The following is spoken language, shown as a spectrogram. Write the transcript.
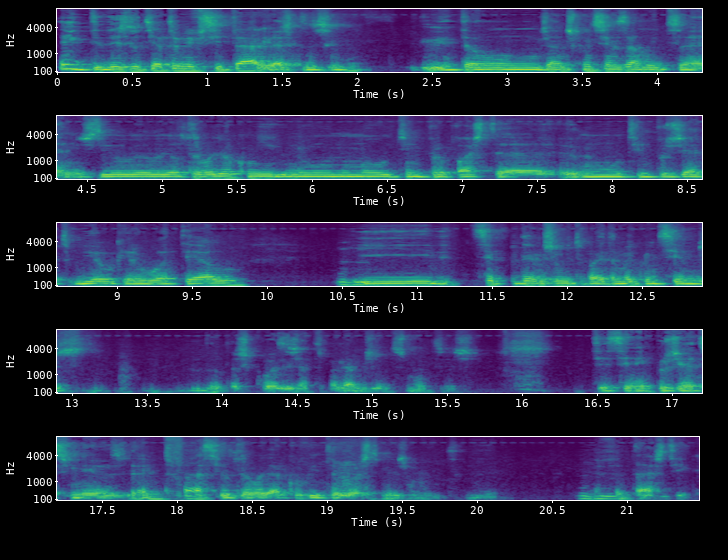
desde o teatro universitário, acho que então já nos conhecemos há muitos anos. Ele, ele trabalhou comigo no, numa última proposta, num último projeto meu, que era o Otelo, Uhum. E sempre demos muito bem, também conhecemos de outras coisas, já trabalhamos juntos noutras, de serem projetos meus. É muito fácil trabalhar com o Vitor, gosto mesmo muito. É uhum. fantástico.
